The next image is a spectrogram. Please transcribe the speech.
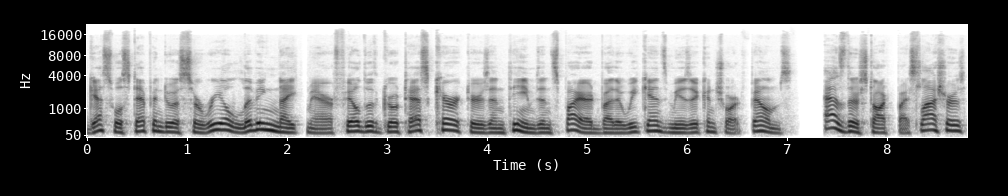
guests will step into a surreal living nightmare filled with grotesque characters and themes inspired by the Weeknd's music and short films. As they're stalked by slashers,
